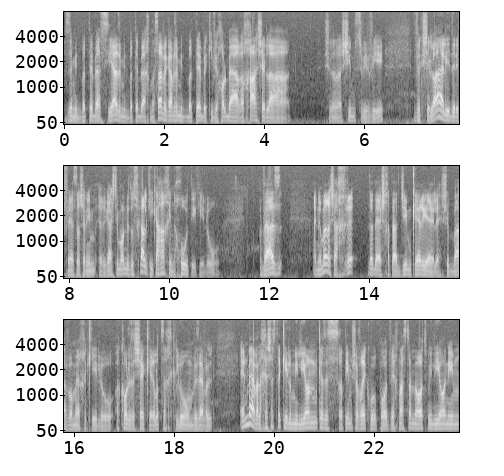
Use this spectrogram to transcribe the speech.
זה מתבטא בעשייה, זה מתבטא בהכנסה, וגם זה מתבטא כביכול בהערכה של, ה... של אנשים סביבי. וכשלא היה לי את זה לפני עשר שנים, הרגשתי מאוד מתוסכל, כי ככה חינכו אותי, כאילו. ואז, אני אומר שאחרי, אתה יודע, יש לך את הג'ים קרי האלה, שבא ואומר לך כאילו, הכל זה שקר, לא צריך כלום וזה, אבל אין בעיה, אבל אחרי שעשית כאילו מיליון כזה סרטים שוברי קופות, והכנסת מאות מיליונים,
